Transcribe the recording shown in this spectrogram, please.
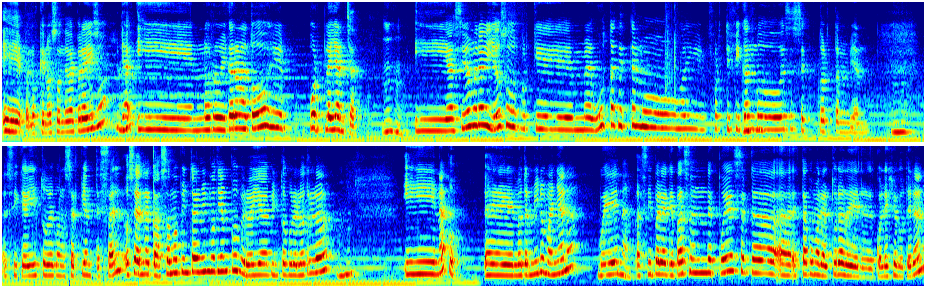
eh, para los que no son de Valparaíso, ya, y nos reubicaron a todos eh, por Playa Ancha. Y ha sido maravilloso porque me gusta que estemos ahí fortificando ese sector también. Así que ahí estuve con Serpiente Sal. O sea, no alcanzamos a pintar al mismo tiempo, pero ella pintó por el otro lado. Y nada, pues, eh, lo termino mañana. Buena. Así para que pasen después, cerca, a- está como a la altura del colegio luterano.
